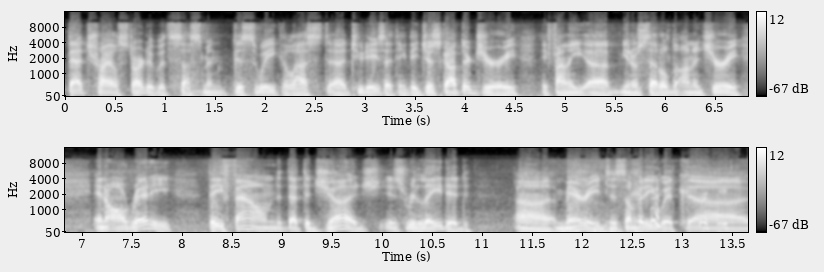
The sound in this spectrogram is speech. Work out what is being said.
that trial started with Sussmann this week, the last uh, two days, I think. They just got their jury. They finally, uh, you know, settled on a jury, and already they found that the judge is related. Uh, married to somebody with uh,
